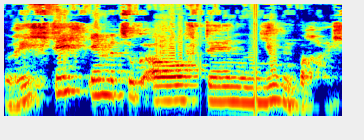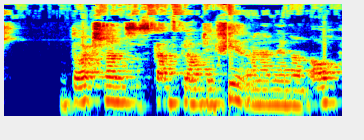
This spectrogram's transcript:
richtig in Bezug auf den Jugendbereich. In Deutschland ist es ganz klar und in vielen anderen Ländern auch,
